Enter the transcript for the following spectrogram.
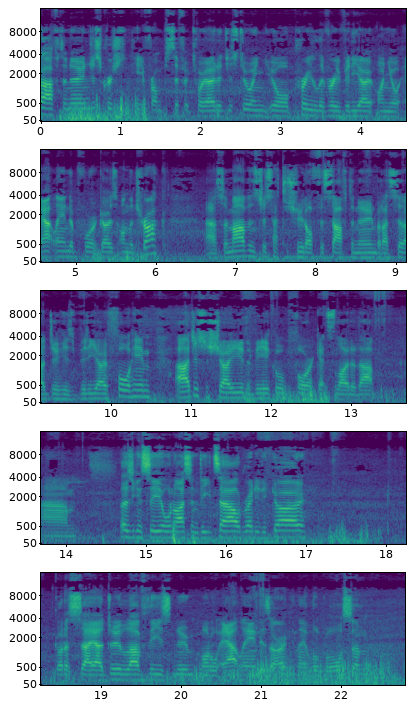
afternoon, just Christian here from Pacific Toyota, just doing your pre-livery video on your Outlander before it goes on the truck. Uh, so Marvin's just had to shoot off this afternoon, but I said I'd do his video for him uh, just to show you the vehicle before it gets loaded up. Um, as you can see, all nice and detailed, ready to go. Gotta say, I do love these new model Outlanders. I reckon they look awesome.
